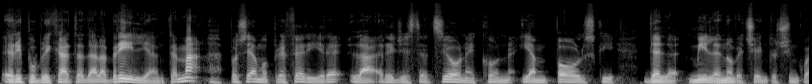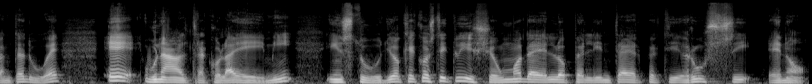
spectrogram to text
eh, ripubblicata dalla Brilliant, ma possiamo preferire la registrazione con Jan Polski del 1952 e un'altra con la EMI in studio che costituisce un modello per gli interpreti russi e no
